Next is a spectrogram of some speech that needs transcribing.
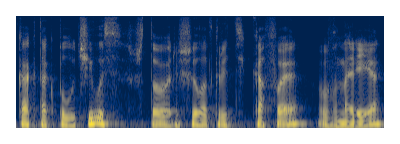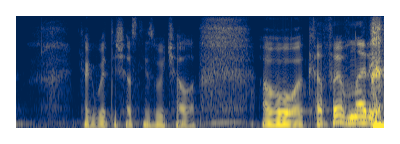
как так получилось, что решил открыть кафе в норе, как бы это сейчас не звучало. Вот. Кафе в норе.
